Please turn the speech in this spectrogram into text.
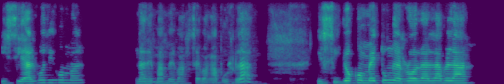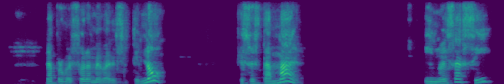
y si algo digo mal, además me van, se van a burlar. Y si yo cometo un error al hablar, la profesora me va a decir que no, eso está mal. Y no es así.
